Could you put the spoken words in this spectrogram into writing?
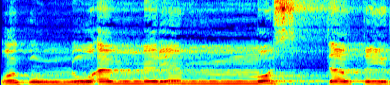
وكل أمر مستقر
